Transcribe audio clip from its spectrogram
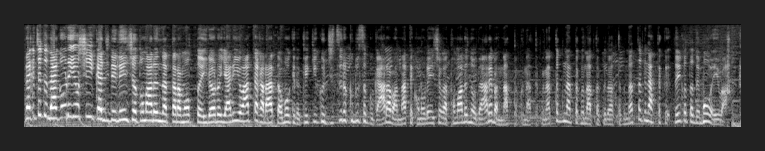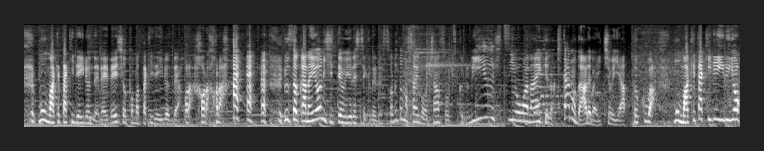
なんかちょっと名残惜しい感じで連勝止まるんだったらもっと色々やりようあったかなと思うけど、結局実力不足があらわになってこの連勝が止まるのであれば、納得、納得、納得、納得、納得、納得、納得、納得。ということで、もうええわ。もう負けた気でいるんでね、連勝止まった気でいるんで、ほら、ほら、ほら、嘘かのように失点を許してくれる。それでも最後のチャンスを作る理由必要はないけど、来たのであれば一応やっとくわ。もう負けた気でいるよ。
